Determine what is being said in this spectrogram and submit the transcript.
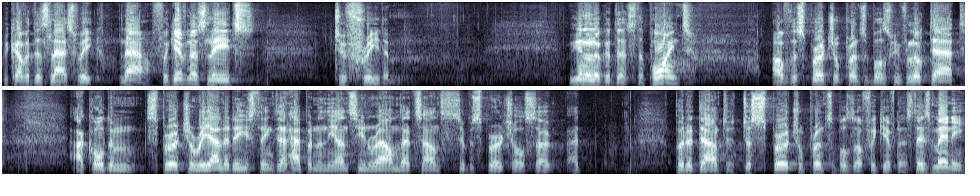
we covered this last week. Now, forgiveness leads to freedom. We're going to look at this. The point of the spiritual principles we've looked at, I call them spiritual realities, things that happen in the unseen realm. That sounds super spiritual, so I put it down to just spiritual principles of forgiveness. There's many.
